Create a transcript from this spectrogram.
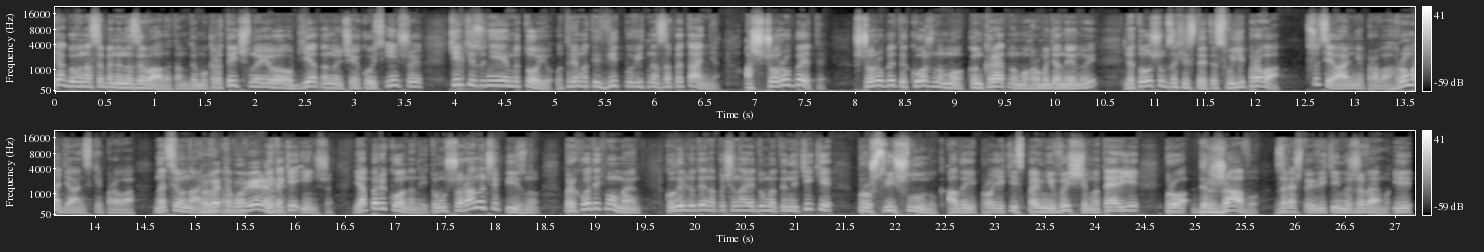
як би вона себе не називала, там демократичною, об'єднаною чи якоюсь іншою, тільки з однією метою отримати відповідь на запитання: а що робити? Що робити кожному конкретному громадянинові для того, щоб захистити свої права? Соціальні права, громадянські права, національні Ви в этом права уверені? і таке інше. Я переконаний, тому що рано чи пізно приходить момент, коли людина починає думати не тільки про свій шлунок, але й про якісь певні вищі матерії, про державу, зрештою, в якій ми живемо. І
